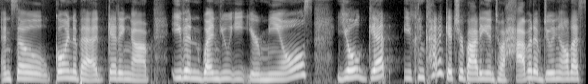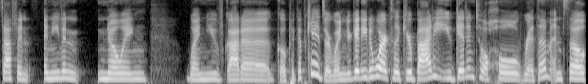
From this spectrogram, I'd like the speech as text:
And so going to bed, getting up, even when you eat your meals, you'll get you can kind of get your body into a habit of doing all that stuff and and even knowing when you've got to go pick up kids or when you're getting to work like your body you get into a whole rhythm. And so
